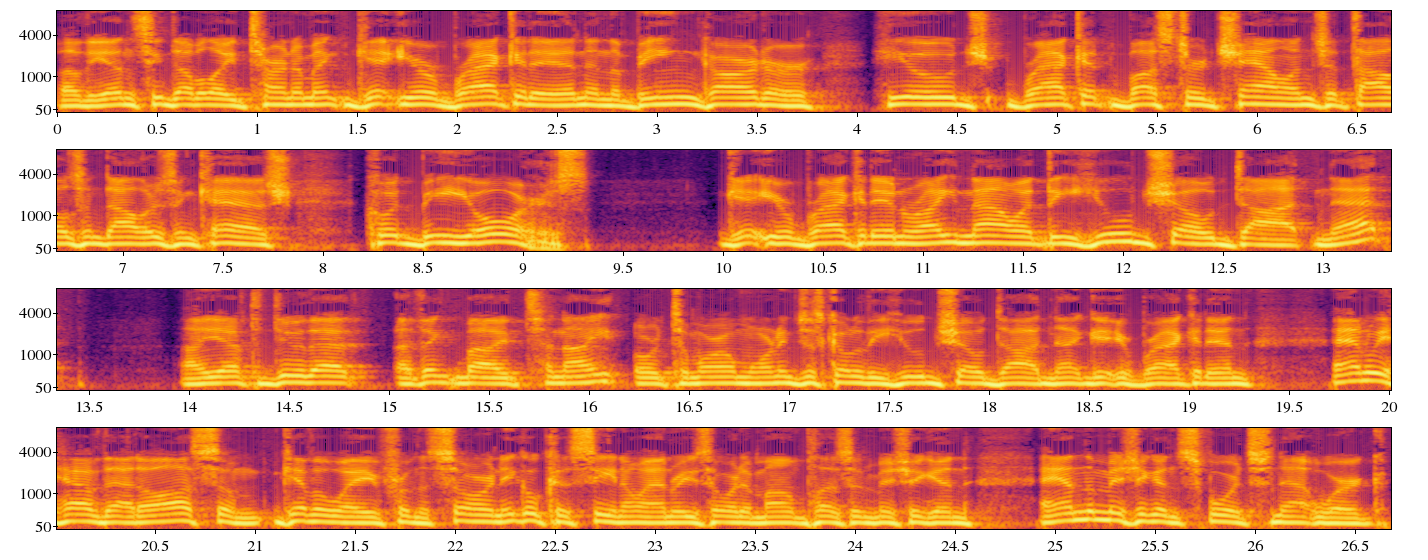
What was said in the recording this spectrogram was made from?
of the NCAA tournament. Get your bracket in in the Beene Garter huge bracket buster challenge. A thousand dollars in cash could be yours. Get your bracket in right now at thehugeshow.net. Uh, you have to do that, I think, by tonight or tomorrow morning. Just go to thehugeshow.net, get your bracket in. And we have that awesome giveaway from the Soaring Eagle Casino and Resort in Mount Pleasant, Michigan, and the Michigan Sports Network.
